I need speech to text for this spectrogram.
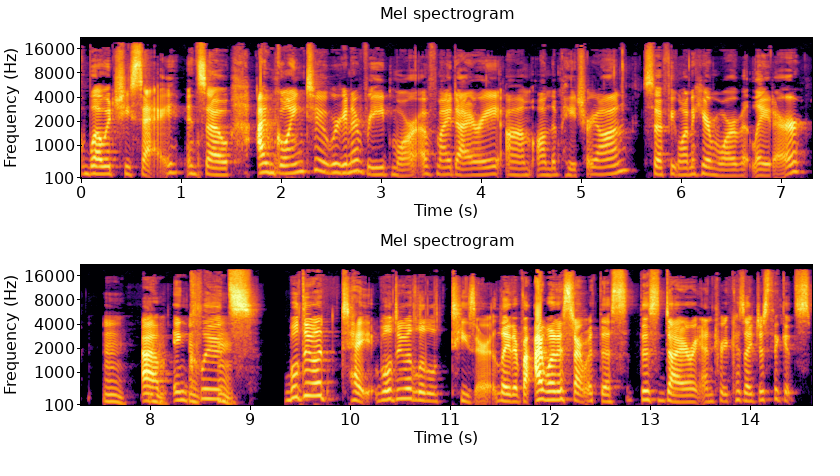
what would she say? And so I'm going to we're going to read more of my diary um on the Patreon. So if you want to hear more of it later, Mm, um mm, mm, mm. includes we'll do a ta- we'll do a little teaser later, but I want to start with this this diary entry because I just think it's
